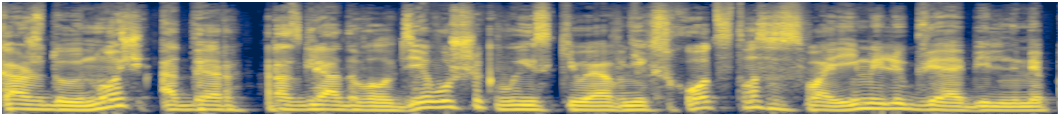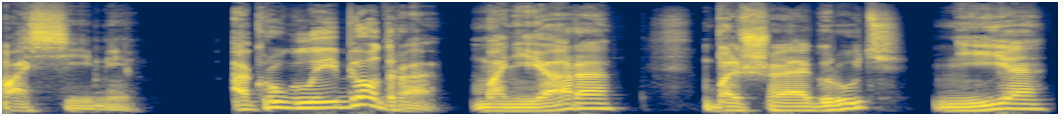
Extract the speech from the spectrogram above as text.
Каждую ночь Адер разглядывал девушек, выискивая в них сходство со своими любвеобильными пассиями. Округлые бедра – Маньяра, большая грудь – Ния,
